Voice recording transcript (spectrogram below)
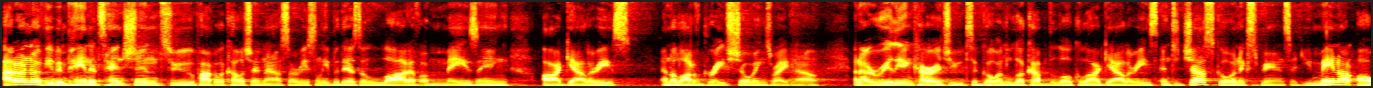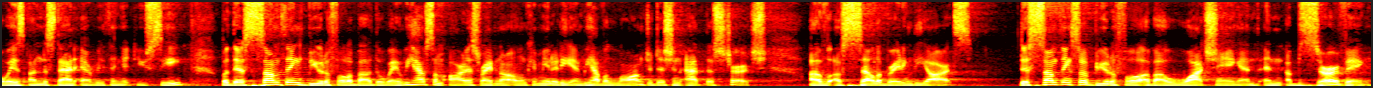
I don't know if you've been paying attention to popular culture now so recently, but there's a lot of amazing art galleries and a lot of great showings right now. And I really encourage you to go and look up the local art galleries and to just go and experience it. You may not always understand everything that you see, but there's something beautiful about the way we have some artists right in our own community, and we have a long tradition at this church of, of celebrating the arts. There's something so beautiful about watching and, and observing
